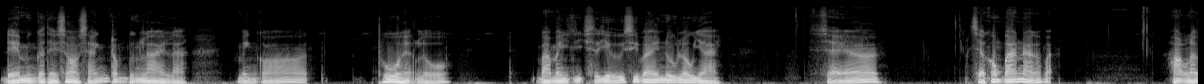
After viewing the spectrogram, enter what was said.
Để mình có thể so sánh trong tương lai là mình có thua hoặc lỗ. Và mình sẽ giữ Shiba Inu lâu dài. Sẽ sẽ không bán ra các bạn. Hoặc là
